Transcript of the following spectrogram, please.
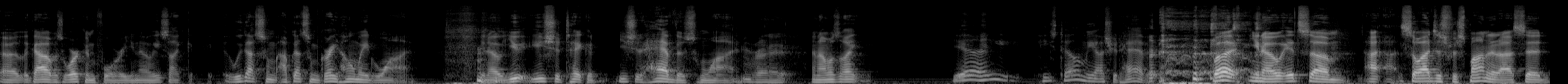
uh, the guy I was working for, you know, he's like, we got some. I've got some great homemade wine. You know, you you should take a, you should have this wine." Right. And I was like, "Yeah, he, he's telling me I should have it." but you know, it's um. I, so I just responded. I said,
